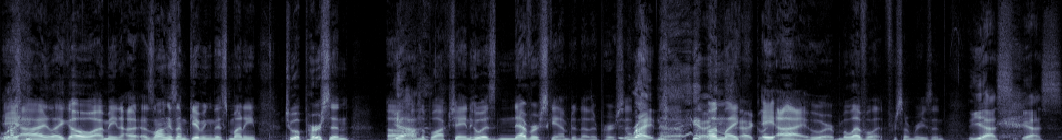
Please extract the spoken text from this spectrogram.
AI. Like, oh, I mean, uh, as long as I'm giving this money to a person uh, Yeah. on the blockchain who has never scammed another person, Right. Uh, Yeah, unlike exactly. AI, who are malevolent for some reason. Yes, yes.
